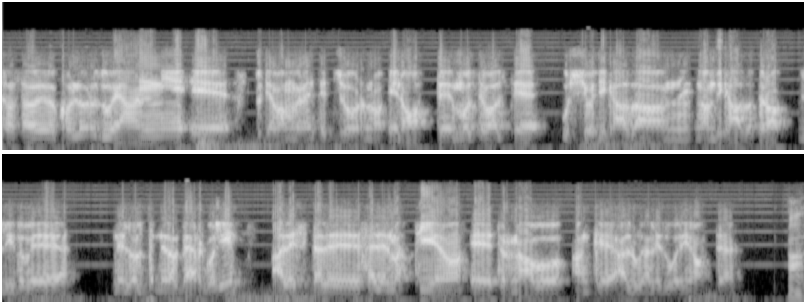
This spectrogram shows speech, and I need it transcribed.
Sono stato con loro due anni e studiavamo veramente giorno e notte. Molte volte uscivo di casa, mh, non di casa, però lì dove, nell'al- nell'albergo lì, alle, dalle 6 del mattino e tornavo anche all'una, alle 2 di notte. Ah,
